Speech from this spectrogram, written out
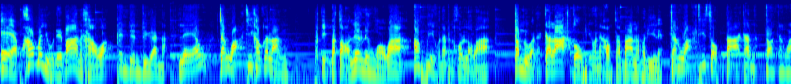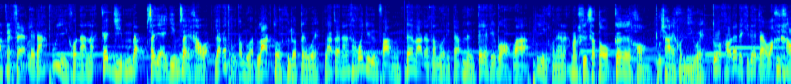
แอบเข้ามาอยู่ในบ้านเขาอะเป็นเดือนเดือนอะแล้วจังหวะที่เขากำลังปฏิประต่อเรื่องในหัวว่าอ้าวผู้หญิงคนนั้นเป็นคนเหรอวะ ตำรวจก็ลากตัวผู้หญิงคนนั้นออกจากบ้านมาพอดีเลย จังหวะที่สบตากันตอนกลางวันแสกๆเลยนะ ผู้หญิงคนนั้นก็ยิ้มแบบแสยะยิ้มใส่เขาแล้วก็ถูกตำรวจลากตัวขึ้นรถไปเว้ยหลังจากนั้นเขาก็ยืนฟังเรื่องราวจากตำรวจอีกแป๊บหนึ่งก็อย่างที่บอกว่าผู้หญิงคนนั้นมันคือสโตเกอร์ของผู้ชายคนนี้เว้ยตัวเขาได้แต่คิดในใจว่าคือเขา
